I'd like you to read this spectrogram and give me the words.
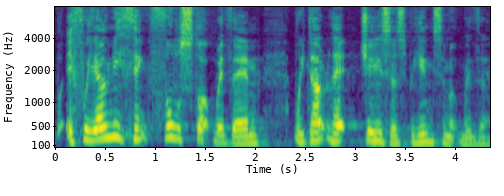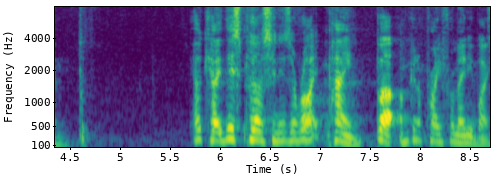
But if we only think full stop with them, we don't let Jesus be intimate with them okay, this person is a right pain, but I'm going to pray for them anyway.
